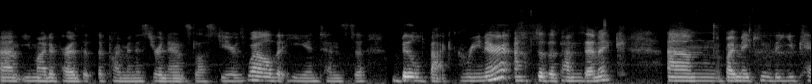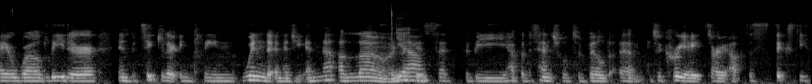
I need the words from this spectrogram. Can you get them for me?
Um, you might have heard that the Prime Minister announced last year as well that he intends to build back greener after the pandemic um, by making the UK a world leader, in particular in clean wind energy, and that alone yeah. is said to be have the potential to build um, to create sorry up to sixty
